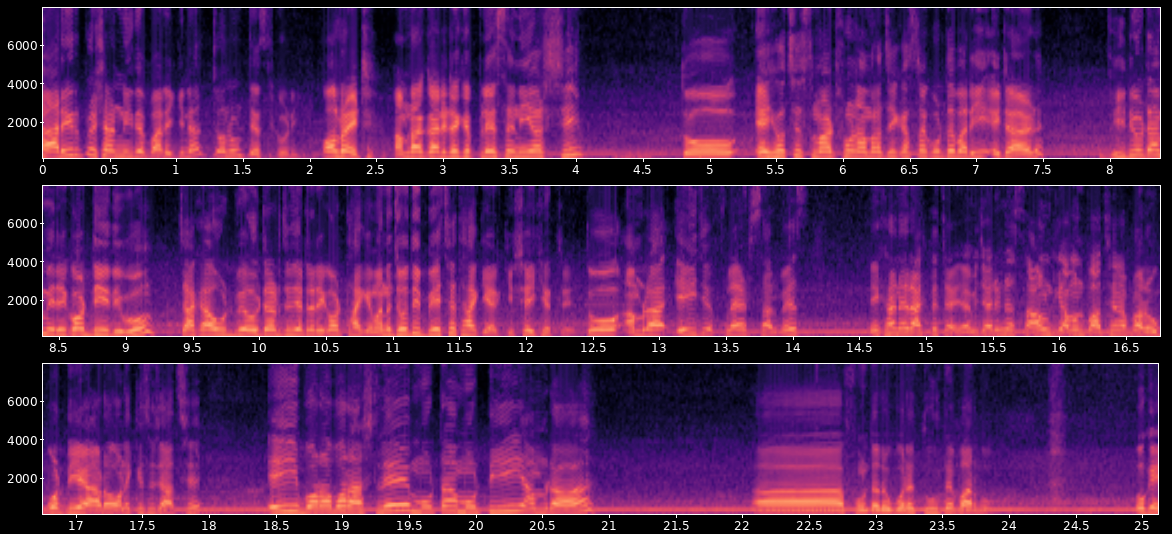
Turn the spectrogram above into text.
গাড়ির প্রেশার নিতে পারে কিনা। চলুন টেস্ট করি। অলরাইট আমরা গাড়িটাকে প্লেসে নিয়ে আসছি। তো এই হচ্ছে স্মার্টফোন আমরা যে কাজটা করতে পারি, এটার ভিডিওটা আমি রেকর্ড দিয়ে দিব, চাকা উঠবে, ওইটার যদি একটা রেকর্ড থাকে মানে যদি বেঁচে থাকে আর কি, সেই ক্ষেত্রে। তো আমরা এই যে ফ্ল্যাট সার্ভিস এখানে রাখতে চাই। আমি জানি না সাউন্ড কেমন পাচ্ছেন আপনার, উপর দিয়ে আরও অনেক কিছু যাচ্ছে। এই বরাবর আসলে মোটামুটি আমরা ফোনটার উপরে তুলতে পারব। ওকে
